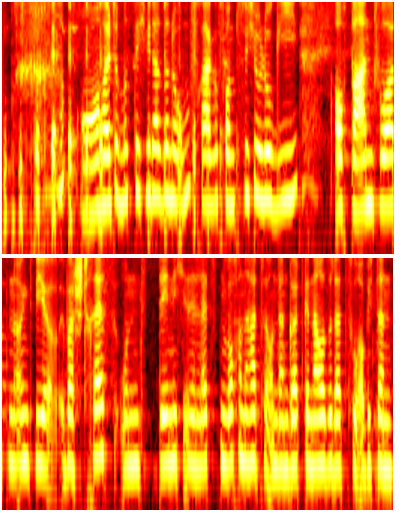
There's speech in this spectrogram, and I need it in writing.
Oh, heute musste ich wieder so eine Umfrage von Psychologie auch beantworten, irgendwie über Stress und den ich in den letzten Wochen hatte. Und dann gehört genauso dazu, ob ich dann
